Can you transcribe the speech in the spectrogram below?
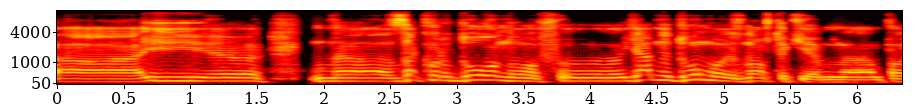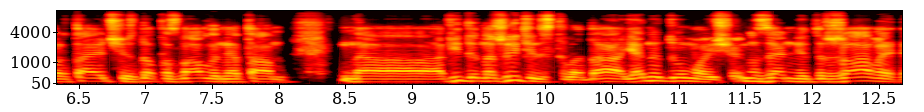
А, і е, е, за кордону е, я не думаю знов ж таки, повертаючись до позбавлення там е, віди на жительства. Да, я не думаю, що іноземні держави е,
